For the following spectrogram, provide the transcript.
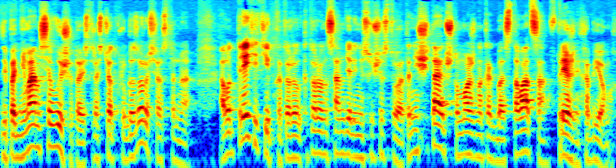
и поднимаемся выше, то есть растет кругозор и все остальное. А вот третий тип, который, который на самом деле не существует, они считают, что можно как бы оставаться в прежних объемах.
